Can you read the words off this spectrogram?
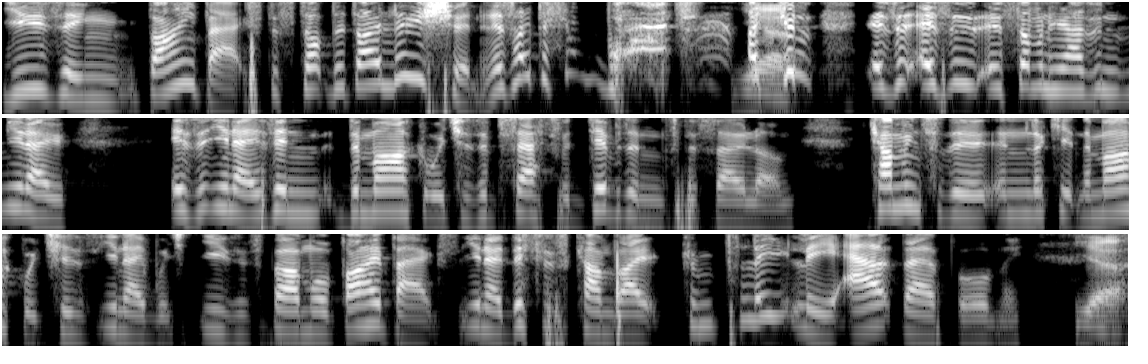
using buybacks to stop the dilution. And it's like, this what? Yeah. I can as, as, as someone who hasn't, you know, is you know is in the market which is obsessed with dividends for so long coming to the and looking at the market which is you know which uses far more buybacks you know this has come like completely out there for me yeah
